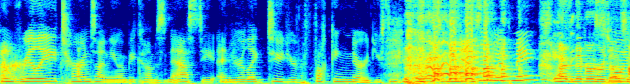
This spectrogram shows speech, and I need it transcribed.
who really turns on you and becomes nasty, and you're like, dude, you're a fucking nerd. You think you're the right to be nasty with me? I've never heard so that's it's,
